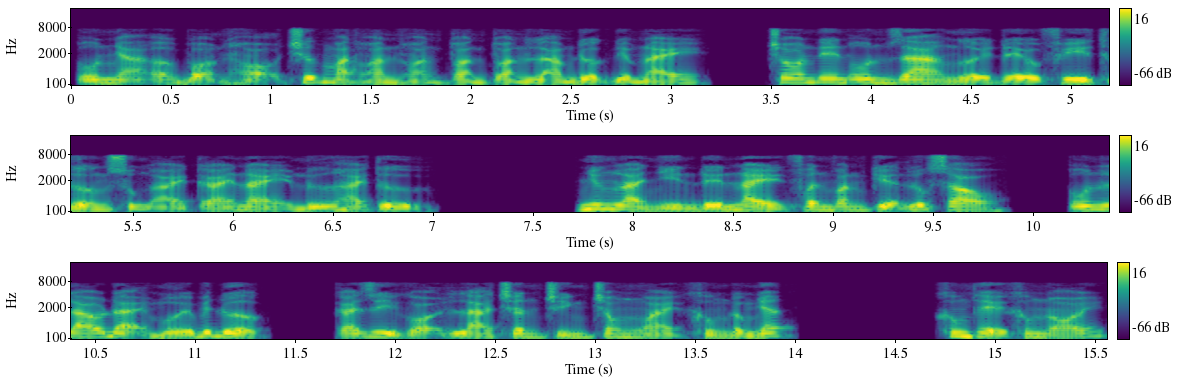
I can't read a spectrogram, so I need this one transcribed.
ôn nhã ở bọn họ trước mặt hoàn hoàn toàn toàn làm được điểm này, cho nên ôn ra người đều phi thường sủng ái cái này nữ hài tử. Nhưng là nhìn đến này phân văn kiện lúc sau, ôn lão đại mới biết được, cái gì gọi là chân chính trong ngoài không đồng nhất. Không thể không nói,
